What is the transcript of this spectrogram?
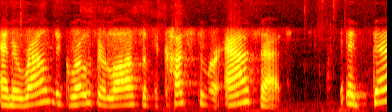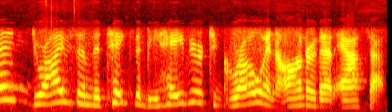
and around the growth or loss of the customer asset, it then drives them to take the behavior to grow and honor that asset.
